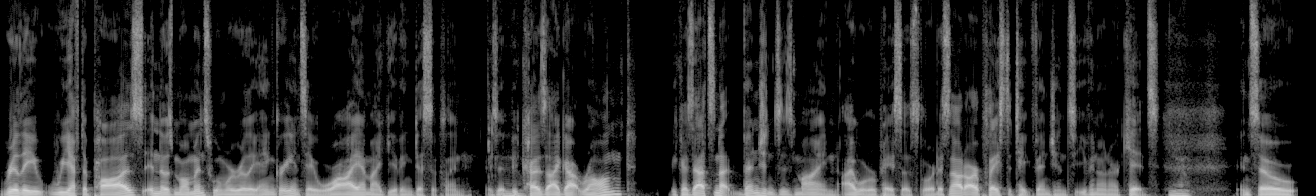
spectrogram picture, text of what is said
really, we have to pause in those moments when we're really angry and say, why am I giving discipline? Is it mm-hmm. because I got wronged? Because that's not vengeance is mine. I will repay, says Lord. It's not our place to take vengeance, even on our kids. Yeah. And so,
